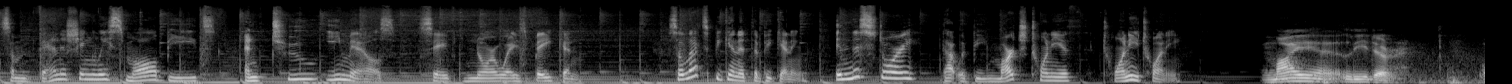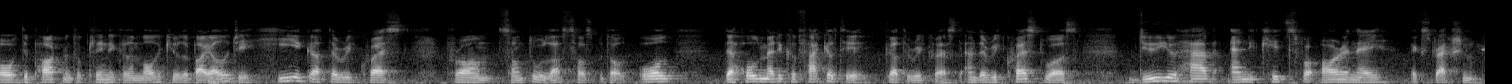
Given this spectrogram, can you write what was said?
some vanishingly small beads, and two emails saved Norway's bacon. So let's begin at the beginning. In this story, that would be March 20th, 2020. My uh, leader of Department of Clinical and Molecular Biology, he got a request from St. Olav's Hospital. All the whole medical faculty got a request, and the request was, "Do you have any kits for RNA extraction?"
